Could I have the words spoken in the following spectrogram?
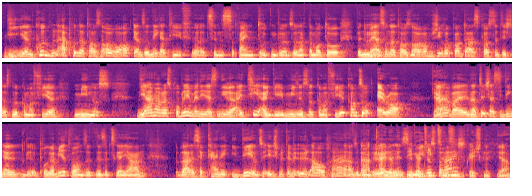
die ihren Kunden ab 100.000 Euro auch gern so Negativzins äh, reindrücken würden. So nach dem Motto, wenn du mehr mhm. als 100.000 Euro auf dem Girokonto hast, kostet dich das 0,4 minus. Die haben aber das Problem, wenn die das in ihre IT eingeben, minus 0,4, kommt so Error. Ja. ja weil ja. natürlich, als die Dinger programmiert worden sind in den 70er Jahren, war das ja keine Idee. Und so ähnlich mit dem Öl auch. Ja? Also da beim Öl ist im Minusbereich. Gerechnet, ja.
